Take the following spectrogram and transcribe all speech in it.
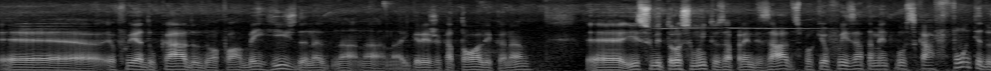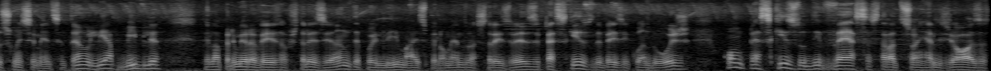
É, eu fui educado de uma forma bem rígida na, na, na, igreja católica, né? É, isso me trouxe muitos aprendizados porque eu fui exatamente buscar a fonte dos conhecimentos. Então eu li a Bíblia pela primeira vez aos 13 anos, depois li mais pelo menos umas três vezes e pesquiso de vez em quando hoje, como pesquiso diversas tradições religiosas,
